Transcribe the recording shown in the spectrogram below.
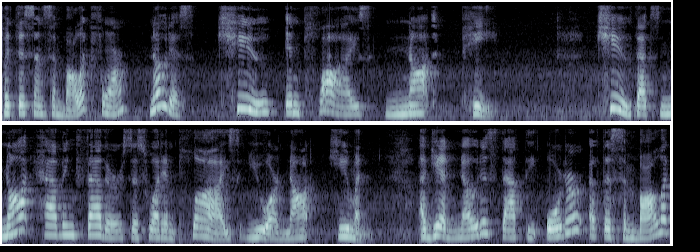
Put this in symbolic form. Notice Q implies not P. Q, that's not having feathers, is what implies you are not human. Again, notice that the order of the symbolic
